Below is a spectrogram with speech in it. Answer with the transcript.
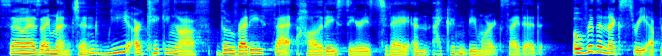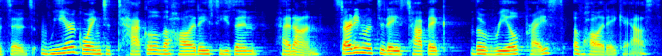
So, as I mentioned, we are kicking off the Ready Set Holiday series today, and I couldn't be more excited. Over the next three episodes, we are going to tackle the holiday season head on. Starting with today's topic the real price of holiday chaos.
